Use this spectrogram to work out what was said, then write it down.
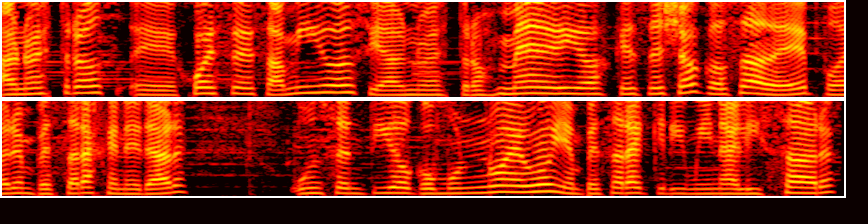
a nuestros eh, jueces amigos y a nuestros medios, qué sé yo, cosa de poder empezar a generar un sentido común nuevo y empezar a criminalizar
